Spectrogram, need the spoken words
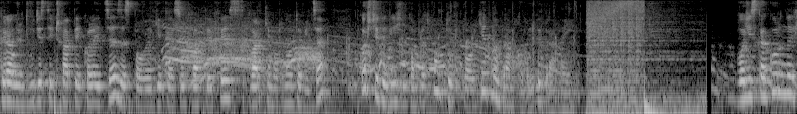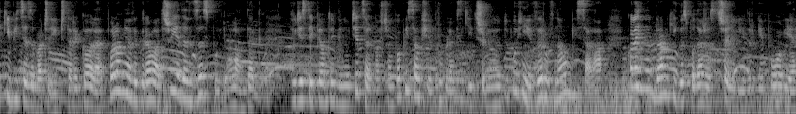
Grały w 24. kolejce zespoły GKS-u Dwa Tychy z Gwarkiem Ornątowice, goście wywieźli komplet punktów po jednobramkowej wygranej. W Łaziskach Górnych kibice zobaczyli cztery gole. Polonia wygrała 3-1 ze Spójnią Landek. W 25 minucie celnością popisał się Wróblewski. Trzy minuty później wyrównał Gisala. Kolejne bramki gospodarze strzelili w drugiej połowie.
